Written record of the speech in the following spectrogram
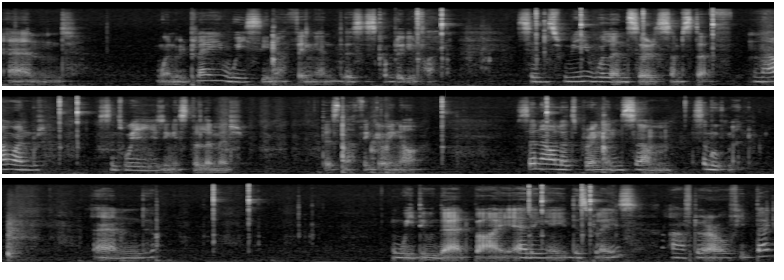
and when we play we see nothing and this is completely fine. Since we will insert some stuff now and since we're using a still image, there's nothing going on. So now let's bring in some, some movement. And we do that by adding a displace after our feedback.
